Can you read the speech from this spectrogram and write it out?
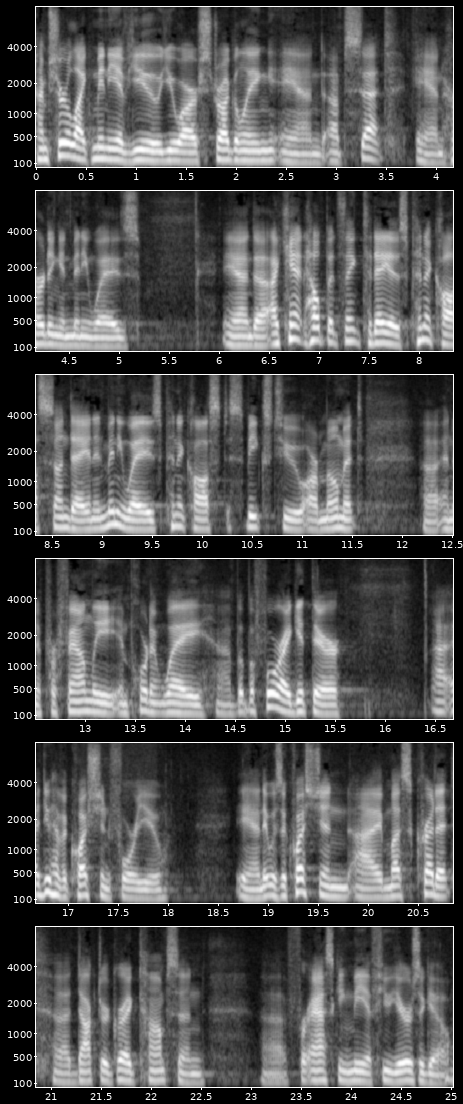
I'm sure, like many of you, you are struggling and upset and hurting in many ways. And uh, I can't help but think today is Pentecost Sunday, and in many ways, Pentecost speaks to our moment uh, in a profoundly important way. Uh, but before I get there, I, I, do have a question for you. And it was a question I must credit uh, Dr. Greg Thompson uh, for asking me a few years ago.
